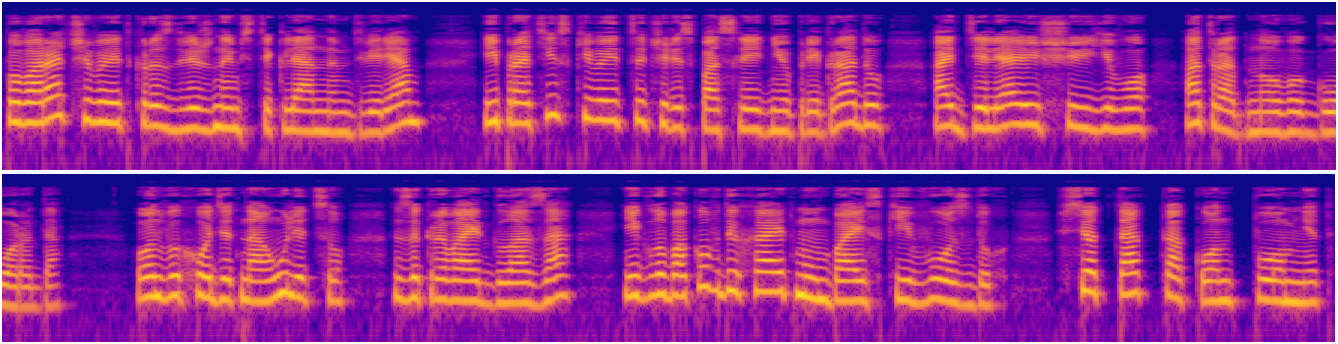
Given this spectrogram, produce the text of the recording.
поворачивает к раздвижным стеклянным дверям и протискивается через последнюю преграду, отделяющую его от родного города. Он выходит на улицу, закрывает глаза и глубоко вдыхает мумбайский воздух, все так, как он помнит.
